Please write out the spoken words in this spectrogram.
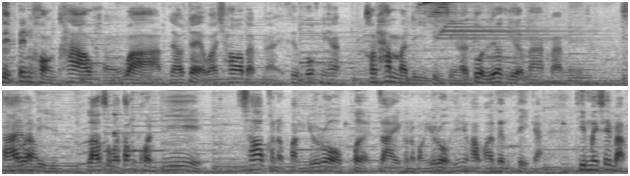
สิบเป็นของคาวของหวานแล้วแต่ว่าชอบแบบไหน คือพวกเนี้ยเขาทำมาดีจริง ๆ แล้วตัวเลือกเยอะมากร้านนี้ใช่ว่าเราดี เรารู้สึกว่าต้องคนที่ชอบขนมปังยุโรป เปิดใจขนมปังยุโรปที่มีความออเทนติกอะที่ไม่ใช่แบบ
